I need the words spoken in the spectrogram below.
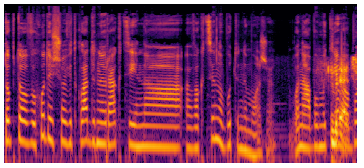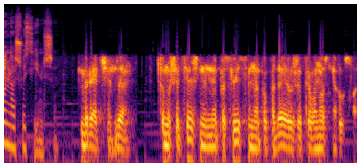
Тобто виходить, що відкладеної реакції на вакцину бути не може. Вона або миттєва, або на щось інше. Вряд чи, да. Тому що це ж непосередньо попадає вже кровоносне русло.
